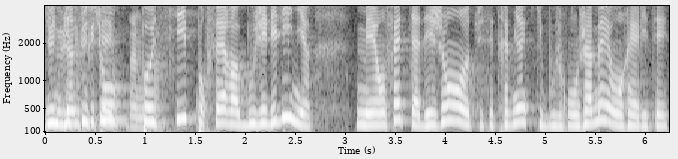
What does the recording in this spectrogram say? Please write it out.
d'une discussion possible pour faire bouger les lignes. Mais en fait, il y a des gens, tu sais très bien, qui bougeront jamais en réalité.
